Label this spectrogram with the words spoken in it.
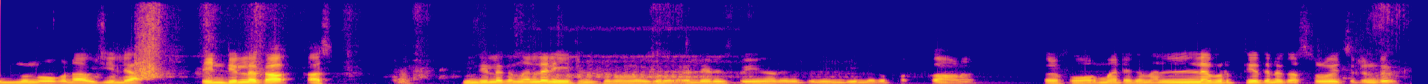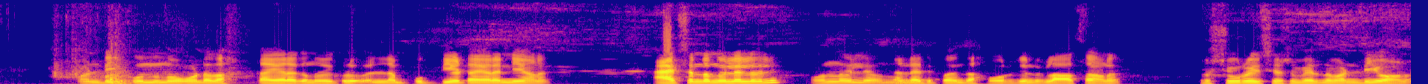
ഒന്നും നോക്കേണ്ട ആവശ്യമില്ല. ഇന്ത്യയിലൊക്കെ ഇന്ത്യയിലൊക്കെ നല്ല നീറ്റ് ഉണ്ട്. ഇപ്പോൾ എല്ലാവരും സ്ക്രീൻ അതേപോലെ ഇന്ത്യയിലൊക്കെ പക്കാണ്. ഫോർമാറ്റ് ഒക്കെ നല്ല വൃത്തിയെ തന്നെ കസ്റ്റമർ വെച്ചിട്ടുണ്ട്. വണ്ടി ഒന്നും നോക്കേണ്ടതാ ടയറൊക്കെ നോക്കിക്കോളൂ. എല്ലാം പുതിയ ടയർ തന്നെയാണ്. ആക്സിഡന്റ് ഒന്നും ഇല്ലല്ലോ ഇതിൽ ഒന്നുമില്ല ഒന്നും രണ്ടായിരത്തി പതിനെന്താ ഒറിജിനൽ ഗ്ലാസ് ആണ്. തൃശ്ശൂർ രജിസ്ട്രേഷൻ വരുന്ന വണ്ടിയുമാണ്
